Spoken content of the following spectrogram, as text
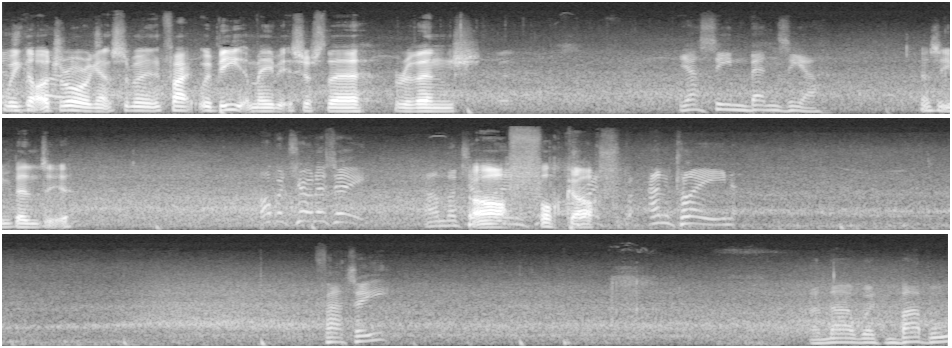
We got a draw against them. and In fact, we beat them. Maybe it's just their revenge. Yassine Benzia. Azim Benzia. Opportunity. And the Oh, fuck off. And clean. Fatty. And now with Babu.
